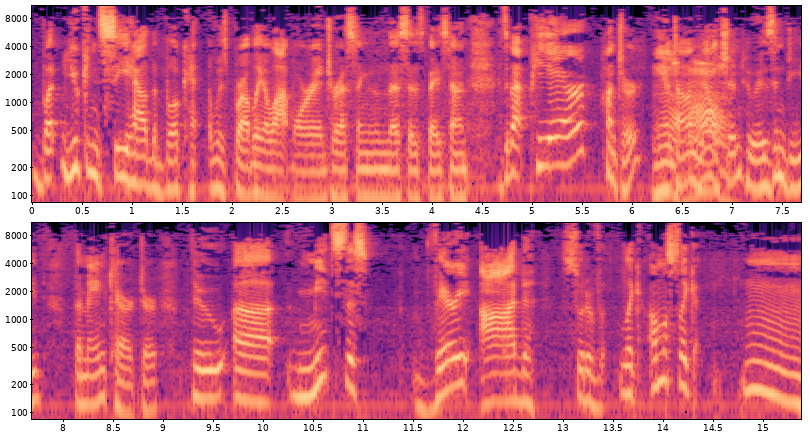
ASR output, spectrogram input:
But you can see how the book was probably a lot more interesting than this that it's based on. It's about Pierre Hunter, Anton. Yelchin, who is indeed the main character, who uh, meets this very odd sort of like almost like hmm,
